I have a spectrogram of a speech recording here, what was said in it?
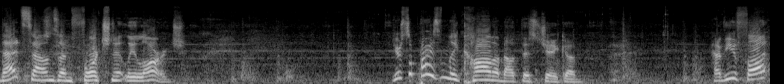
That sounds unfortunately large. You're surprisingly calm about this, Jacob. Have you fought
